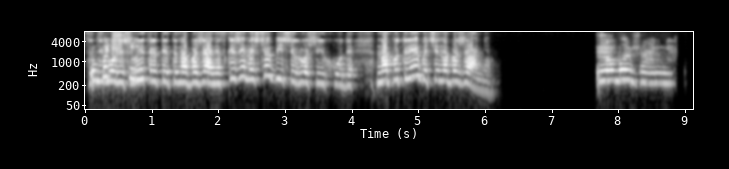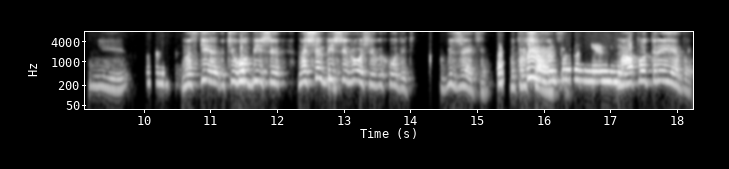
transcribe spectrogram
Це Ну, ти можеш почти. витратити на бажання. Скажи, на що більше грошей ходить? На потреби чи на бажання? На бажання. Ні. На. Чого більше, на що більше грошей виходить в бюджеті? Витрачається? На потреби,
